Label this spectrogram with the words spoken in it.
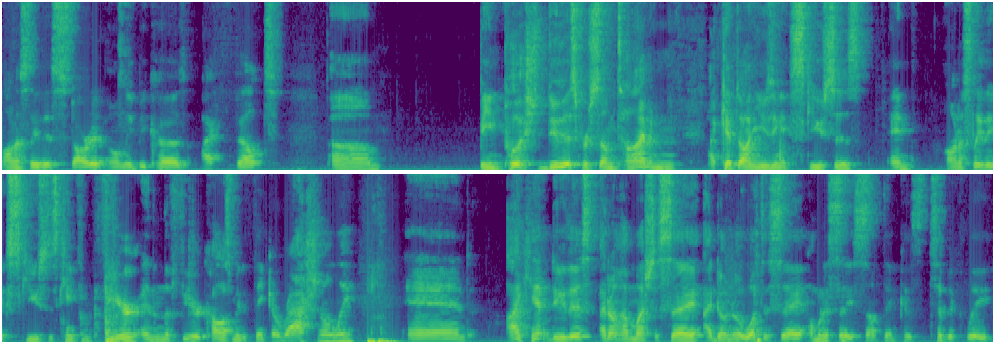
Honestly, this started only because I felt um, being pushed to do this for some time, and I kept on using excuses. And honestly, the excuses came from fear, and then the fear caused me to think irrationally. And I can't do this. I don't have much to say. I don't know what to say. I'm going to say something because typically,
